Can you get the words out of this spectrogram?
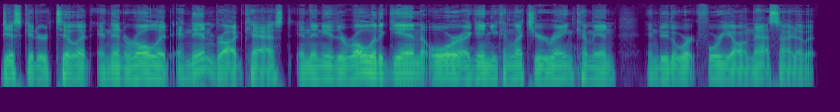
disc it or till it and then roll it and then broadcast and then either roll it again or again you can let your rain come in and do the work for you on that side of it.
